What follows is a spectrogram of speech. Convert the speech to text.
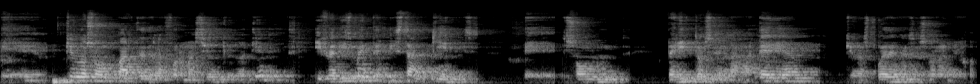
eh, que no son parte de la formación que uno tiene. Y felizmente están quienes eh, son peritos en la materia que nos pueden asesorar mejor.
